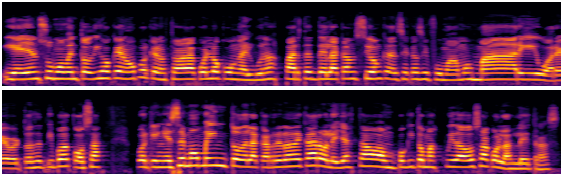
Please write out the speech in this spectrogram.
y ella en su momento dijo que no, porque no estaba de acuerdo con algunas partes de la canción que decía que si fumábamos Mari, whatever, todo ese tipo de cosas, porque en ese momento de la carrera de Carol ella estaba un poquito más cuidadosa con las letras.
